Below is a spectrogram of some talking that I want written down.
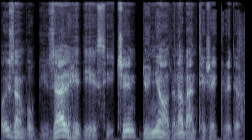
O yüzden bu güzel hediyesi için dünya adına ben teşekkür ediyorum.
